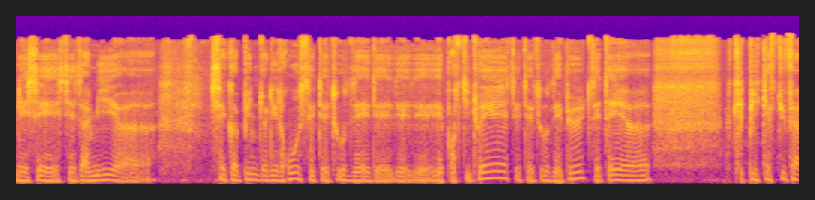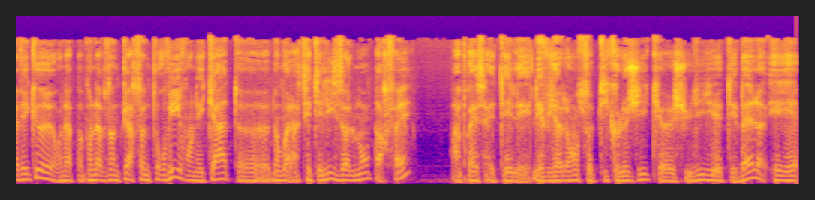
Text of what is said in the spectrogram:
Les, ses, amis, euh, ses copines de l'île Rousse, c'était tous des, prostituées, c'était tous des putes, c'était... Euh, puis qu'est-ce que tu fais avec eux? On a, on a besoin de personne pour vivre, on est quatre. donc voilà, c'était l'isolement parfait. Après, ça a été les, violences psychologiques. Julie était belle et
